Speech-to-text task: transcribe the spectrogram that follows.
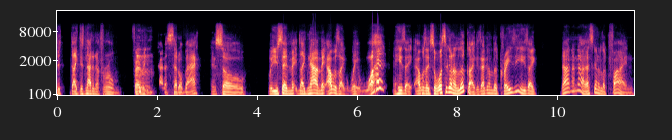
the, like there's not enough room for mm-hmm. everything to kind of settle back. And so what you said, like now, I was like, wait, what? And he's like, I was like, so what's it gonna look like? Is that gonna look crazy? He's like, no, no, no, that's gonna look fine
